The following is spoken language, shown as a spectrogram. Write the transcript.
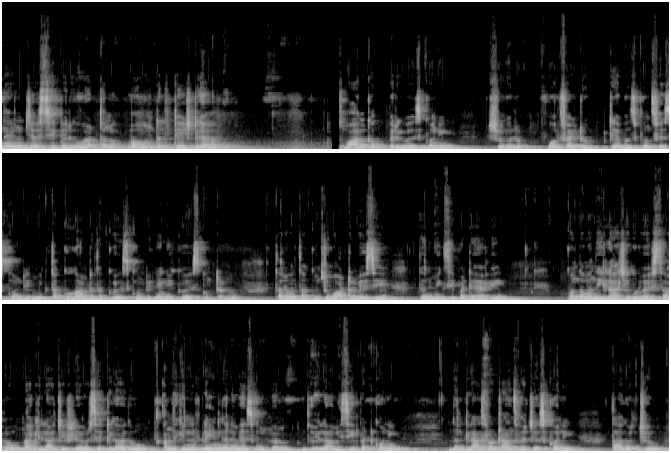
నేను జెర్సీ పెరుగు వాడతాను. బాగుంటుంది టేస్ట్గా. స్మాల్ కప్ పెరుగు వేసుకొని sugar four five two tablespoons వేసుకోండి. మీకు తక్కువగా ఉంటే తక్కువ వేసుకోండి. నేను ఎక్కువ వేసుకుంటాను. తర్వాత కొంచెం వాటర్ వేసి దాన్ని మిక్సీ పట్టేయాలి. కొంతమంది ఇలాచీ కూడా వేస్తారు. నాకు ఇలాచీ ఫ్లేవర్ సెట్ కాదు. అందుకే నేను ప్లెయిన్గానే వేసుకుంటున్నాను. ఇలా మిక్సీ పట్టుకొని దాన్ని గ్లాస్లో ట్రాన్స్ఫర్ చేసుకొని తాగొచ్చు.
